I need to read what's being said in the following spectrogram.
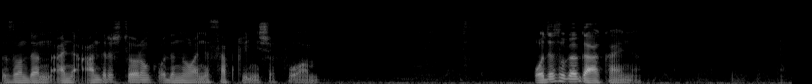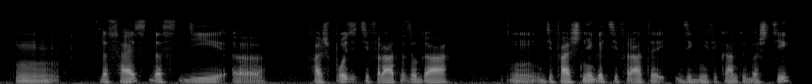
sondern eine andere Störung oder nur eine subklinische Form. Oder sogar gar keine. Mm, das heißt, dass die äh, Falsch-Positiv-Rate sogar mh, die Falsch-Negativ-Rate signifikant überstieg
